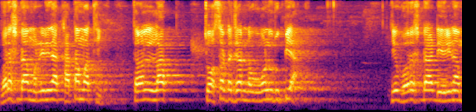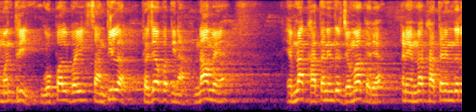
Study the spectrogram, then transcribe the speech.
વરસડા મંડળીના ખાતામાંથી ત્રણ લાખ ચોસઠ હજાર નવ્વાણું રૂપિયા જે વરસડા ડેરીના મંત્રી ગોપાલભાઈ શાંતિલાલ પ્રજાપતિના નામે એમના ખાતાની અંદર જમા કર્યા અને એમના ખાતાની અંદર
